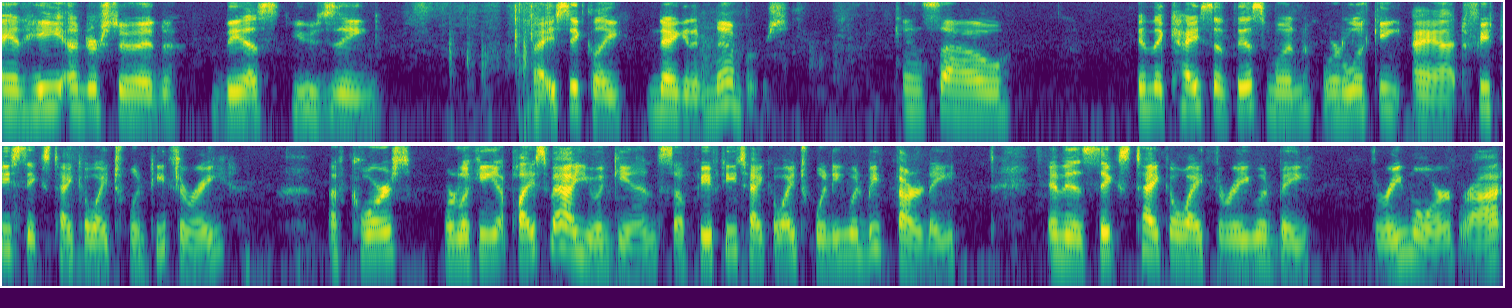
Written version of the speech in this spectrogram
And he understood this using basically negative numbers. And so in the case of this one, we're looking at 56 take away 23. Of course, we're looking at place value again. So 50 take away 20 would be 30. And then 6 take away 3 would be 3 more, right?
